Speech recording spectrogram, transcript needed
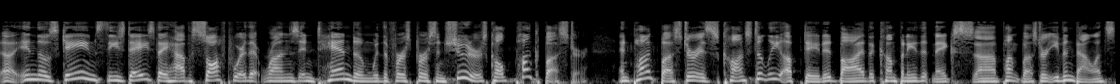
uh, in those games these days, they have software that runs in tandem with the first person shooters called Punkbuster. And Punkbuster is constantly updated by the company that makes uh, Punkbuster, Even Balance,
